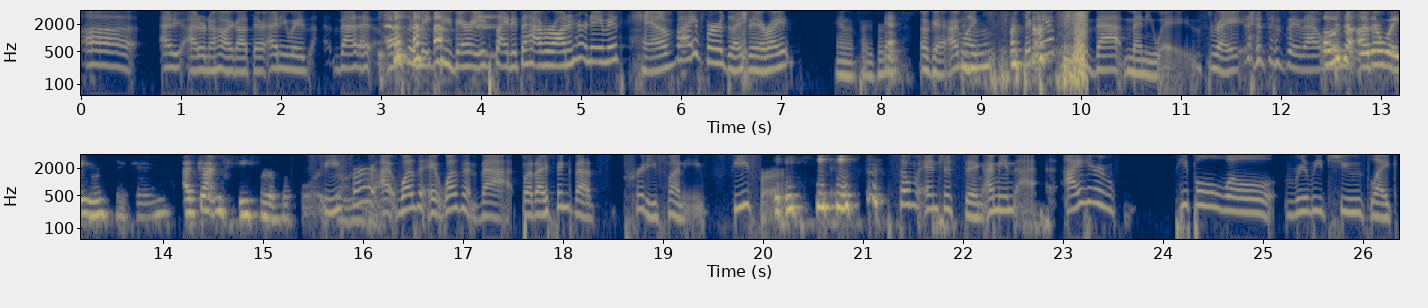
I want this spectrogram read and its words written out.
uh, I, I don't know how I got there. Anyways, that also makes me very excited to have her on. And her name is Hannah Pfeiffer. Did I say it right? Hannah Pfeiffer. Yes. Okay. I'm like, Mhm. there can't be that many ways, right? to say that What was the other way you were thinking? I've gotten fever before. Fever? I wasn't it wasn't that, but I think that's pretty funny. Fever. so interesting. I mean, I, I hear people will really choose like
